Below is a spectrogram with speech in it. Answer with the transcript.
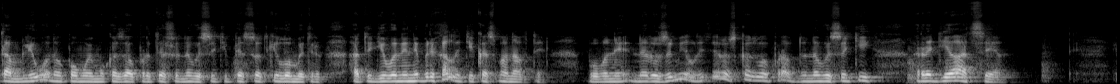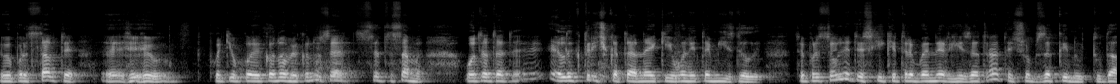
там Ліонов, по-моєму, казав про те, що на висоті 500 кілометрів, а тоді вони не брехали, ті космонавти, бо вони не розуміли. Я розказував правду, на висоті радіація. І ви представте, е, хотів по економіку, ну це, це те саме. От ця електричка, та, на якій вони там їздили, це представляєте, скільки треба енергії затратити, щоб закинути туди.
